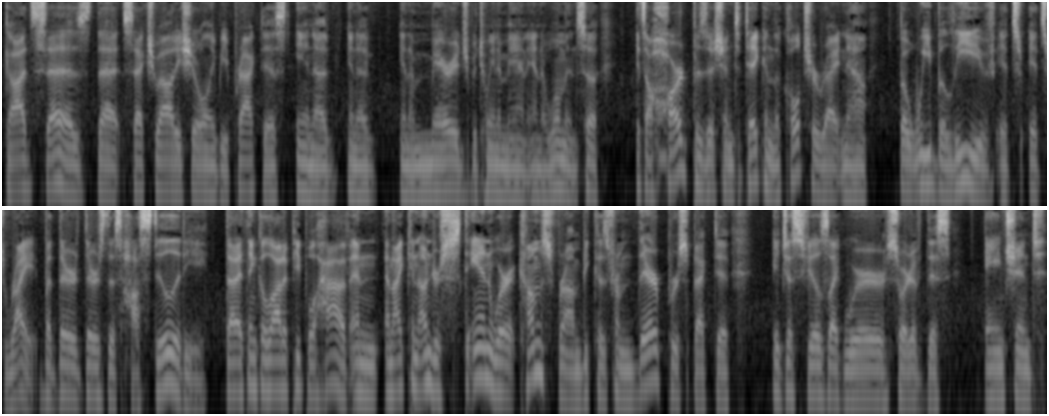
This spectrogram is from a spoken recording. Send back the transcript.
god says that sexuality should only be practiced in a in a in a marriage between a man and a woman. So it's a hard position to take in the culture right now but we believe it's it's right. But there there's this hostility that I think a lot of people have, and and I can understand where it comes from because from their perspective, it just feels like we're sort of this ancient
